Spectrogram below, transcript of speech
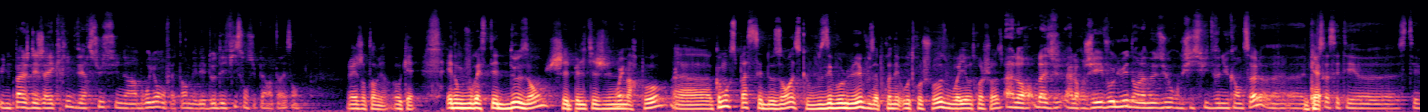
une page déjà écrite versus une, un brouillon en fait, hein, mais les deux défis sont super intéressants. Oui, j'entends bien. Ok. Et donc vous restez deux ans chez Pelletier oui. Marpeau. Euh, comment se passent ces deux ans? Est-ce que vous évoluez, vous apprenez autre chose, vous voyez autre chose? Alors, bah, alors j'ai évolué dans la mesure où j'y suis devenu counsel. Euh, Donc ça, c'était euh, c'était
